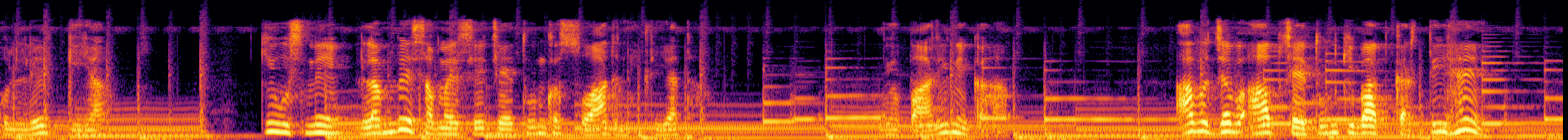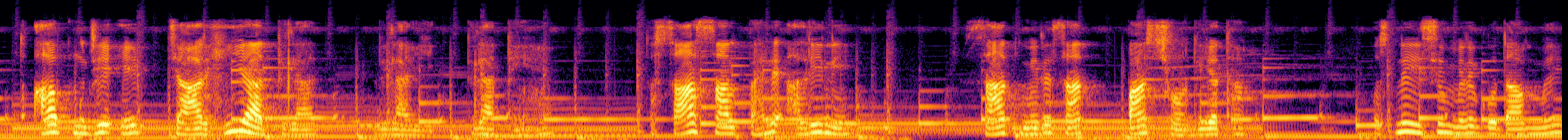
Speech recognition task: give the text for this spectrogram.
उल्लेख किया कि उसने लंबे समय से जैतून का स्वाद नहीं लिया था। व्यापारी ने कहा, अब जब आप जैतून की बात करती हैं आप मुझे एक चार ही याद दिला, दिलाई, दिलाती हैं। तो सात साल पहले अली ने साथ मेरे साथ पास छोड़ दिया था। उसने इसे मेरे गोदाम में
